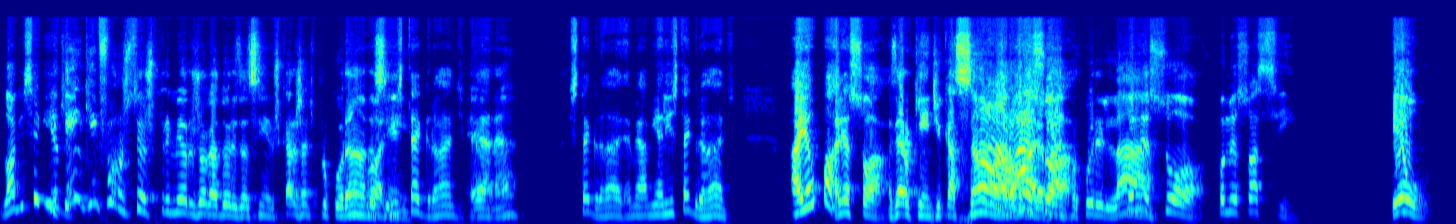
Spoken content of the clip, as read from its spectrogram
logo em seguida. E quem, quem foram os seus primeiros jogadores, assim? Os caras já te procurando, Pô, assim? A lista é grande. Cara. É, né? A lista é grande, a minha, a minha lista é grande. Aí eu, olha só. Mas era o quê? Indicação? Não, era, olha, olha só. Vai, procura ele lá. Começou, começou assim. Eu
